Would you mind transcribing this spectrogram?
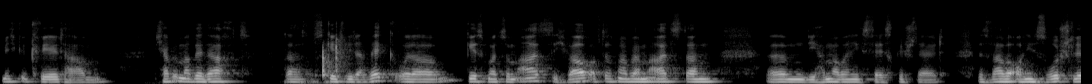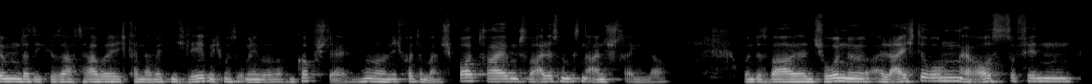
mich gequält haben. Ich habe immer gedacht, das geht wieder weg oder gehst mal zum Arzt. Ich war auch öfters mal beim Arzt dann. Ähm, die haben aber nichts festgestellt. Es war aber auch nicht so schlimm, dass ich gesagt habe, ich kann damit nicht leben, ich muss unbedingt was auf den Kopf stellen. Sondern ich konnte meinen Sport treiben, es war alles nur ein bisschen anstrengender. Und es war dann schon eine Erleichterung herauszufinden,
